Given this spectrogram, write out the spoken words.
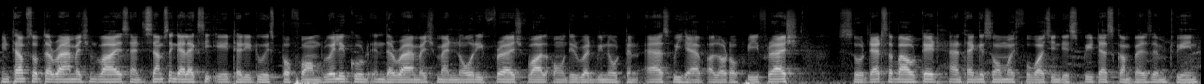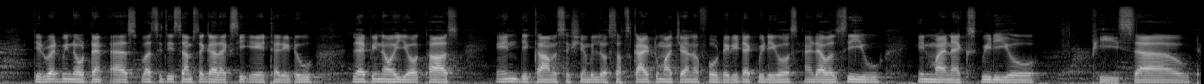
In terms of the RAM management wise and the Samsung Galaxy A32 is performed really good in the RAM management no refresh while on the Redmi Note 10 as we have a lot of refresh so that's about it and thank you so much for watching this speed test comparison between the Redmi Note 10s versus the Samsung Galaxy A32 let me know your thoughts in the comment section below. Subscribe to my channel for daily tech videos and i will see you in my next video. Peace out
